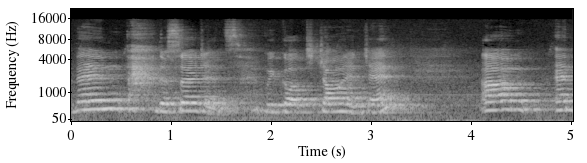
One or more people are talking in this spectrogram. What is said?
Then the surgeons, we've got John and Jen. Um, and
